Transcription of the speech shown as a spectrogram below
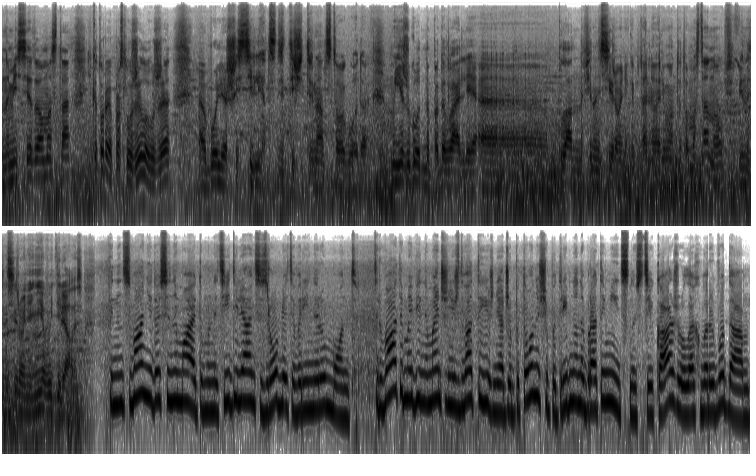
на месте этого моста, которая прослужила уже э, более шести лет, с 2013 года. Мы ежегодно подавали э, план на финансирование капитального ремонта этого моста, но финансирование не выделялось. Фінансування досі немає, тому на цій ділянці зроблять аварійний ремонт. Триватиме він не менше ніж два тижні, адже бетону ще потрібно набрати міцності, каже Олег Варивода.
